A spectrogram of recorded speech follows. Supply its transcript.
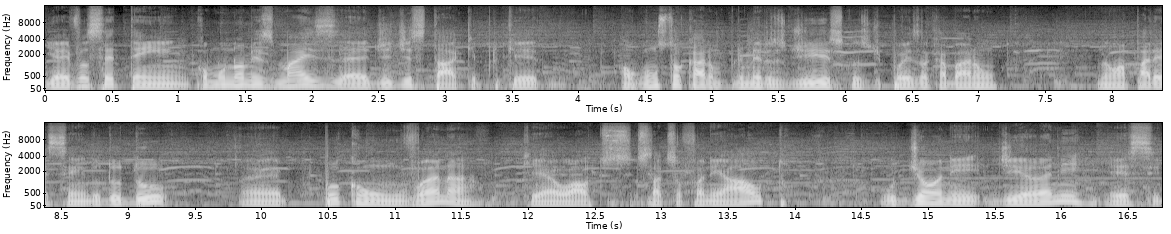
E aí você tem como nomes mais é, de destaque, porque alguns tocaram primeiros discos, depois acabaram não aparecendo. Dudu é, Pukunvana, que é o alto, saxofone alto. O Johnny Diani, esse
